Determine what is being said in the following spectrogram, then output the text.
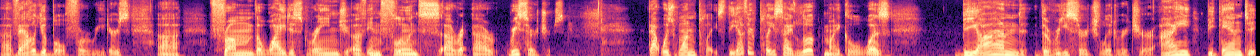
uh, valuable for readers uh, from the widest range of influence uh, researchers. That was one place. The other place I looked, Michael, was beyond the research literature. I began to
